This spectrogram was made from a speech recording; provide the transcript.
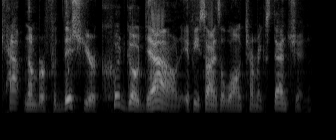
cap number for this year could go down if he signs a long-term extension.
